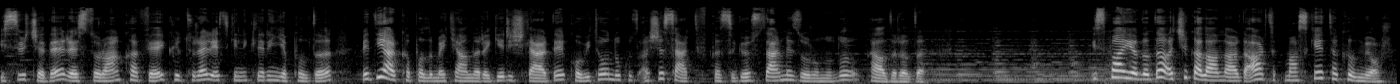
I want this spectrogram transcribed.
İsviçre'de restoran, kafe, kültürel etkinliklerin yapıldığı ve diğer kapalı mekanlara girişlerde COVID-19 aşı sertifikası gösterme zorunluluğu kaldırıldı. İspanya'da da açık alanlarda artık maske takılmıyor.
